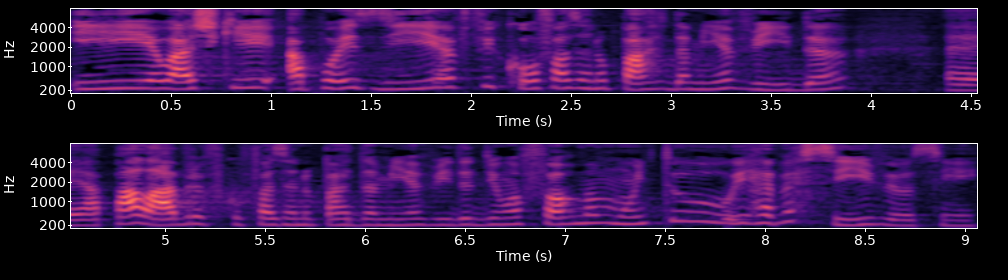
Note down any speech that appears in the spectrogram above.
E eu acho que a poesia ficou fazendo parte da minha vida, é, a palavra ficou fazendo parte da minha vida de uma forma muito irreversível, assim.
